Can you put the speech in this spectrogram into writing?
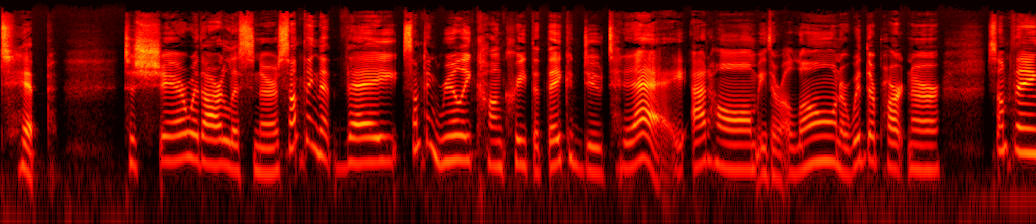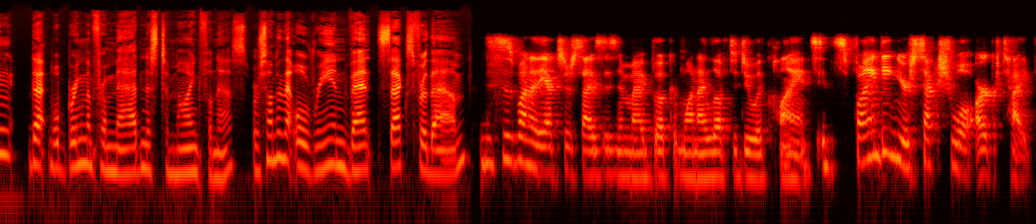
tip to share with our listeners something that they, something really concrete that they could do today at home, either alone or with their partner, something that will bring them from madness to mindfulness or something that will reinvent sex for them. This is one of the exercises in my book and one I love to do with clients. It's finding your sexual archetype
